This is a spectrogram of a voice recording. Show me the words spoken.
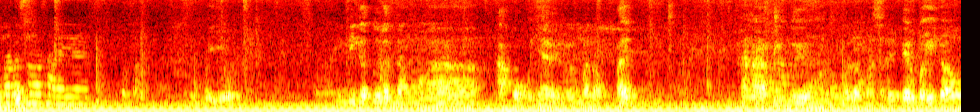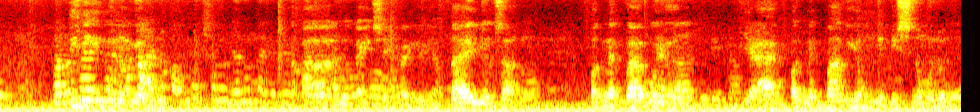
para tumbok. sumasayad. Ano ba yun? Hindi katulad ng mga ako, kunyari, normal ako. Kahit hanapin ko yung ano, walang masakit. Pero pag ikaw, Parang mo ng ganun. ano, kaumpok siyang ganun talaga. nakaano tayo yung oo. sacral iliac. Dahil yun sa ano, pag nagbago yung, yan, pag nagbago yung nipis ng ulo mo,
